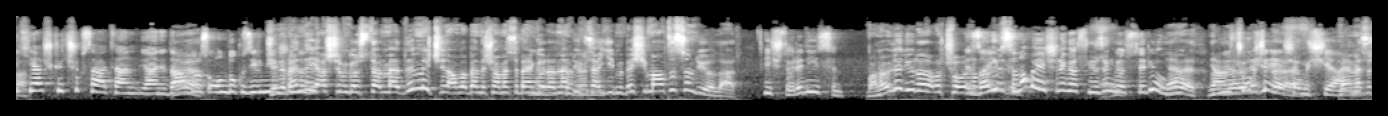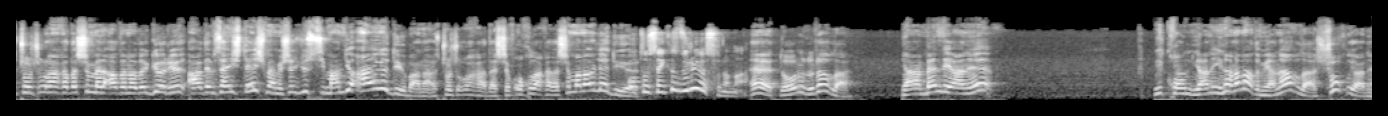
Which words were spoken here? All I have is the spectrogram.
10-12 yaş küçük zaten yani daha Evet. doğrusu 19-20 yaşında. Şimdi ben de değil. yaşım göstermediğim için abla ben de şu an mesela ben görenler diyor ki sen 25-26'sın diyorlar. Hiç de öyle değilsin. Bana öyle diyorlar abla çoğunlukla E, zayıfsın diyor. ama yaşını gö- yüzün gösteriyor. Bu- Evet. bu Yani çok öyle şey diyorlar. yaşamış yani. Ben mesela çocuk arkadaşım beni Adana'da görüyor. Adem sen hiç değişmemişsin. Yüz siman diyor. Aynı diyor bana. Çocuk arkadaşım, okul arkadaşım bana öyle diyor. 38 duruyorsun ama. Evet doğrudur abla. Yani ben de yani bir kon, yani inanamadım yani abla. Şok yani.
